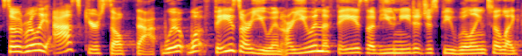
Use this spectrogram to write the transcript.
So really ask yourself that. what phase are you in? Are you in the phase of you need to just be willing to like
